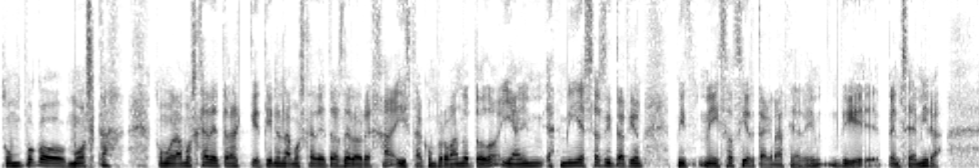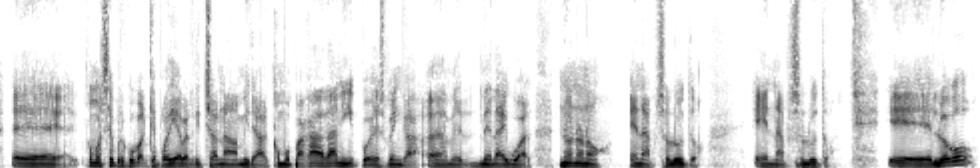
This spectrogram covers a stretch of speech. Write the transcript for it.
como un poco mosca, como la mosca detrás, que tiene la mosca detrás de la oreja y está comprobando todo. Y a mí, a mí esa situación me, hizo cierta gracia. Pensé, mira, eh, ¿cómo se preocupa? Que podía haber dicho, no, mira, como paga a Dani, pues venga, eh, me, me, da igual. No, no, no, en absoluto. En absoluto. Eh, luego,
